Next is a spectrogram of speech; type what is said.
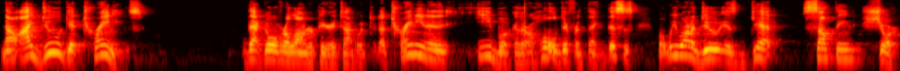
Now, I do get trainings that go over a longer period of time. A training in an ebook is a whole different thing. This is what we want to do is get something short.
